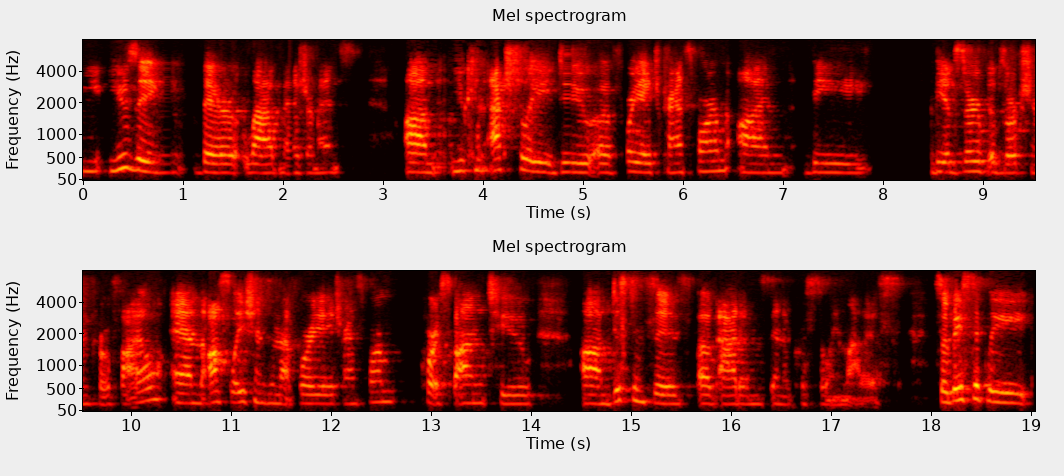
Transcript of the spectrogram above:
using their lab measurements, um, you can actually do a Fourier transform on the, the observed absorption profile, and the oscillations in that Fourier transform correspond to um, distances of atoms in a crystalline lattice. So basically,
